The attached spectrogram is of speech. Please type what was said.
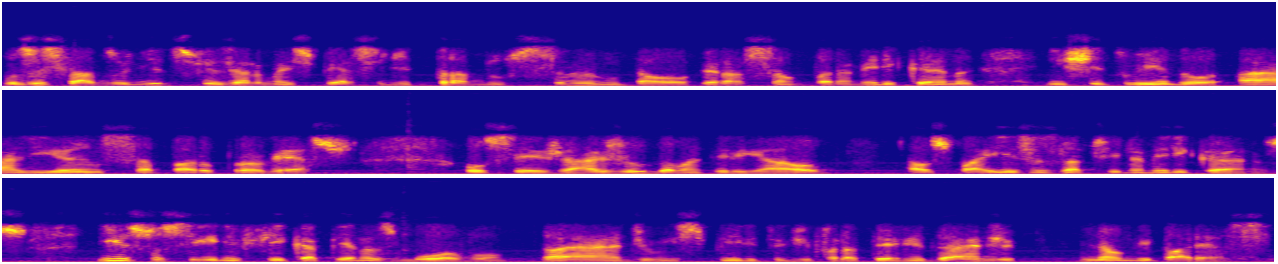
os Estados Unidos fizeram uma espécie de tradução da Operação Pan-Americana, instituindo a Aliança para o Progresso, ou seja, ajuda material aos países latino-americanos. Isso significa apenas boa vontade, um espírito de fraternidade? Não me parece.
